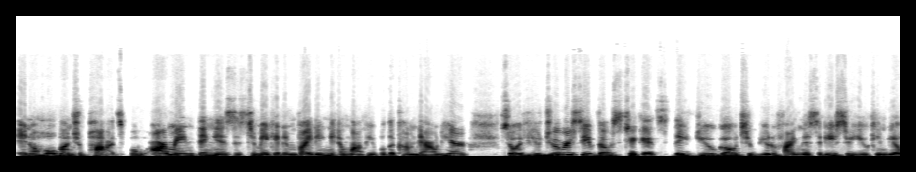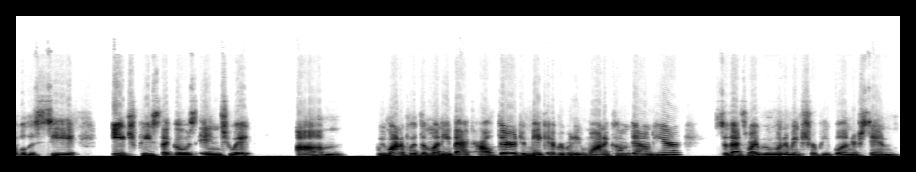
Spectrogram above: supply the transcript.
in a whole bunch of pots. But our main thing is is to make it inviting and want people to come down here. So if you do receive those tickets they do go to beautifying the city so you can be able to see each piece that goes into it. Um, we want to put the money back out there to make everybody want to come down here. So that's why we want to make sure people understand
